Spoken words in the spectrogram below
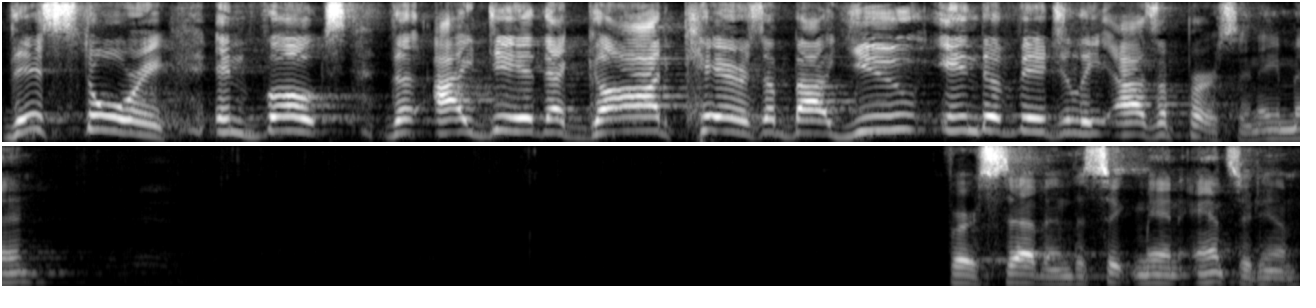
This story invokes the idea that God cares about you individually as a person. Amen. Verse 7 The sick man answered him,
